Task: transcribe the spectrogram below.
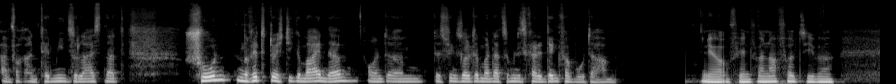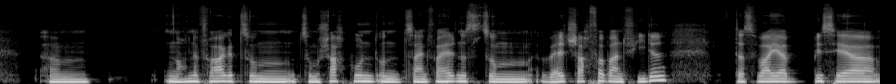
einfach an Termin zu leisten hat, schon ein Ritt durch die Gemeinde. Und ähm, deswegen sollte man da zumindest keine Denkverbote haben. Ja, auf jeden Fall nachvollziehbar. Ähm, noch eine Frage zum, zum Schachbund und sein Verhältnis zum Weltschachverband FIDE. Das war ja bisher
